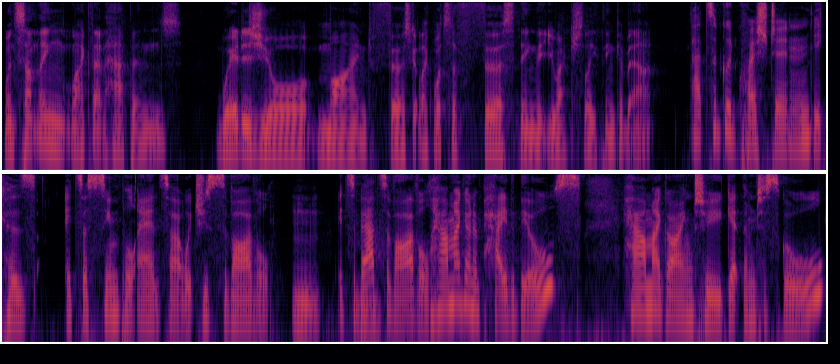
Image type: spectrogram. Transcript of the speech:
when something like that happens? Where does your mind first go? Like, what's the first thing that you actually think about? That's a good question because it's a simple answer, which is survival. Mm. It's about survival. How am I going to pay the bills? How am I going to get them to school?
